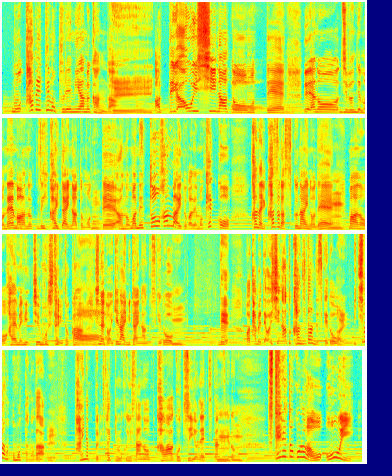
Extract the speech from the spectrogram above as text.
もう食べてもプレミアム感があっていや美味しいなと思って。であの自分でもね、まあ、あのぜひ買いたいなと思って、あのまあ、ネット販売とかでも結構かなり数が少ないので、うん。まあ、あの早めに注文したりとかしないとはいけないみたいなんですけど、うん。で、まあ、食べて美味しいなと感じたんですけど、はい。一番思ったのがえパイナップルさっきも国さんあの皮ごついよねって言ったえんですけど、うんうん捨てるところがお多いあ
